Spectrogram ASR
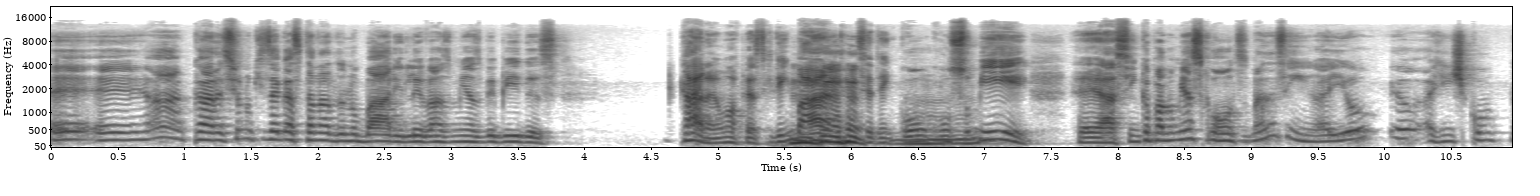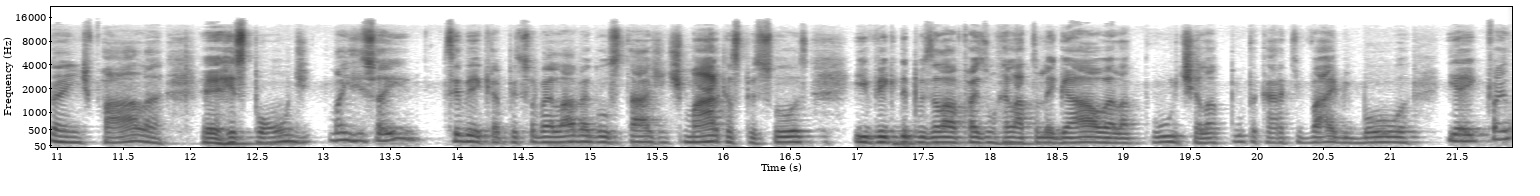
é, é, ah, cara, se eu não quiser gastar nada no bar e levar as minhas bebidas, cara, é uma festa que tem bar, você tem que con- consumir, é assim que eu pago minhas contas. Mas assim, aí eu, eu- a, gente, a gente fala, é, responde, mas isso aí, você vê que a pessoa vai lá, vai gostar, a gente marca as pessoas e vê que depois ela faz um relato legal, ela curte, ela, puta, cara, que vibe boa. E aí faz,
